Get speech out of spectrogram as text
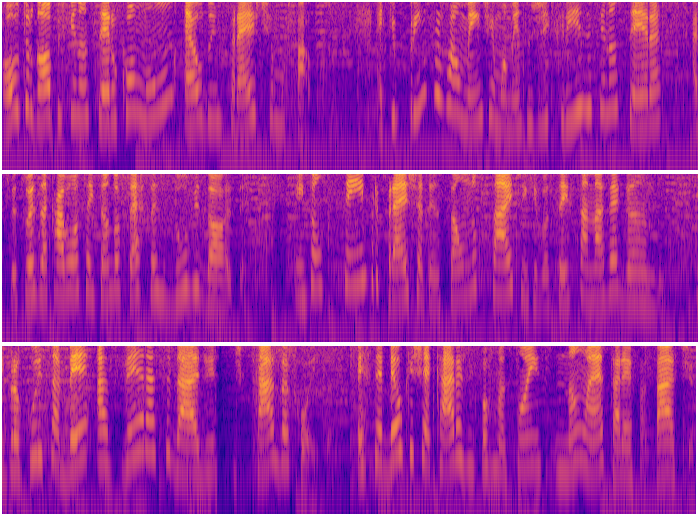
Outro golpe financeiro comum é o do empréstimo falso. É que, principalmente em momentos de crise financeira, as pessoas acabam aceitando ofertas duvidosas. Então sempre preste atenção no site em que você está navegando e procure saber a veracidade de cada coisa. Percebeu que checar as informações não é tarefa fácil?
